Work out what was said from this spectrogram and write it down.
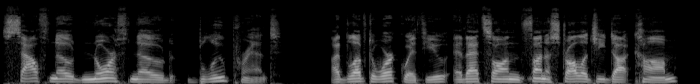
South Node, North Node blueprint, I'd love to work with you. And that's on funastrology.com.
